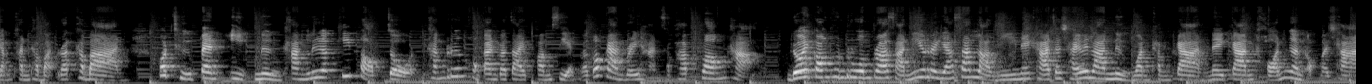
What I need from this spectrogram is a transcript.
ยังพันธบัตรรัฐบาล ก็ถือเป็นอีกหนึ่งทางเลือกที่ตอบโจทย์ ทั้งเรื่องของการกระจายความเสี่ยง แล้วก็การบริหารสภาพคล่องค่ะ โดยกองทุนรวมตราสารหนี้ระยะสั้นเหล่านี้นะคะจะใช้เวลา 1 วันทำการในการถอนเงินออกมาใช้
